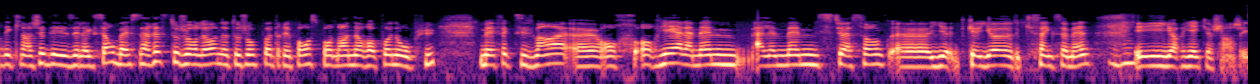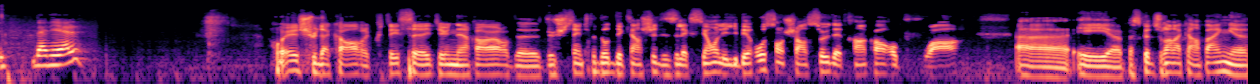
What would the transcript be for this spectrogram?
déclenché des élections, ben ça reste toujours là. On n'a toujours pas de réponse, puis on n'en aura pas non plus. Mais effectivement, euh, on, revient à la même à la même situation euh, qu'il y a cinq semaines, mm-hmm. et il n'y a rien qui a changé. Daniel? Oui, je suis d'accord. Écoutez, c'était une erreur de, de, Justin Trudeau de déclencher des élections. Les libéraux sont chanceux d'être encore au pouvoir. Euh, et euh, parce que durant la campagne, euh,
